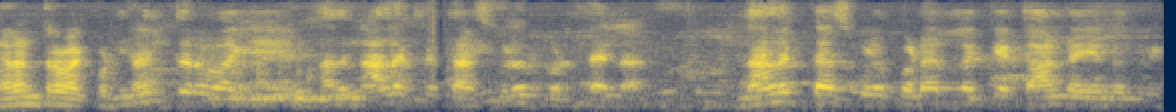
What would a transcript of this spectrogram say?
ನಿರಂತರವಾಗಿ ನಿರಂತರವಾಗಿ ಅದು ನಾಲ್ಕನೇ ತಾಸುಗಳು ಕೊಡ್ತಾ ಇಲ್ಲ. ನಾಲ್ಕು ತಾಸುಗಳು ಕೊಡಲ್ಲಕ್ಕೆ ಕಾರಣ ಏನಂದ್ರೆ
